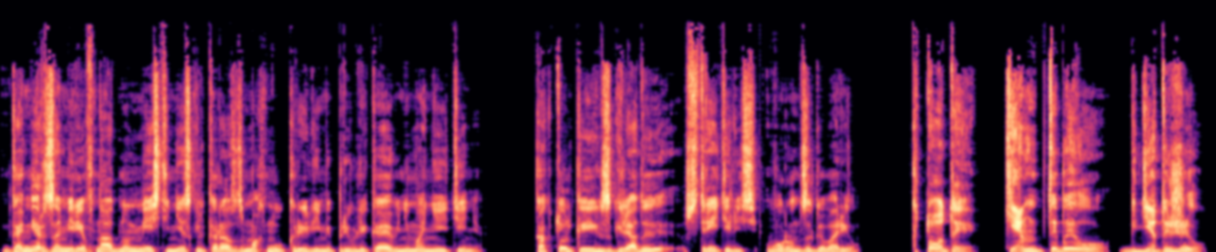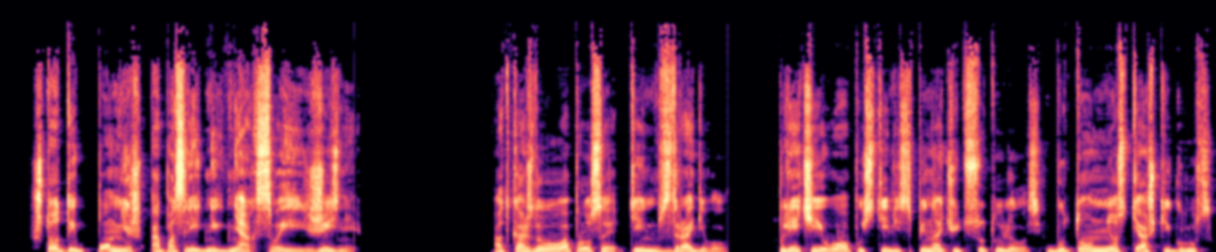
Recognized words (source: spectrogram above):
Гомер, замерев на одном месте, несколько раз взмахнул крыльями, привлекая внимание тени. Как только их взгляды встретились, ворон заговорил. «Кто ты? Кем ты был? Где ты жил? Что ты помнишь о последних днях своей жизни?» От каждого вопроса тень вздрагивал. Плечи его опустились, спина чуть сутулилась, будто он нес тяжкий груз.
